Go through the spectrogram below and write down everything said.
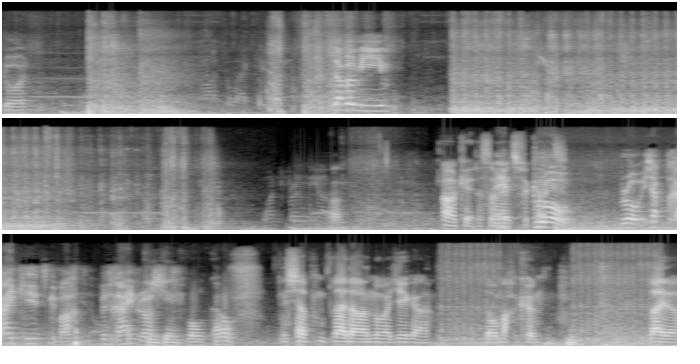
Lol. Double Meme. Okay, das haben wir jetzt verkackt. Bro, Bro, ich habe drei Kills gemacht mit reinrushen. Ich habe leider nur Jäger low machen können. Leider.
